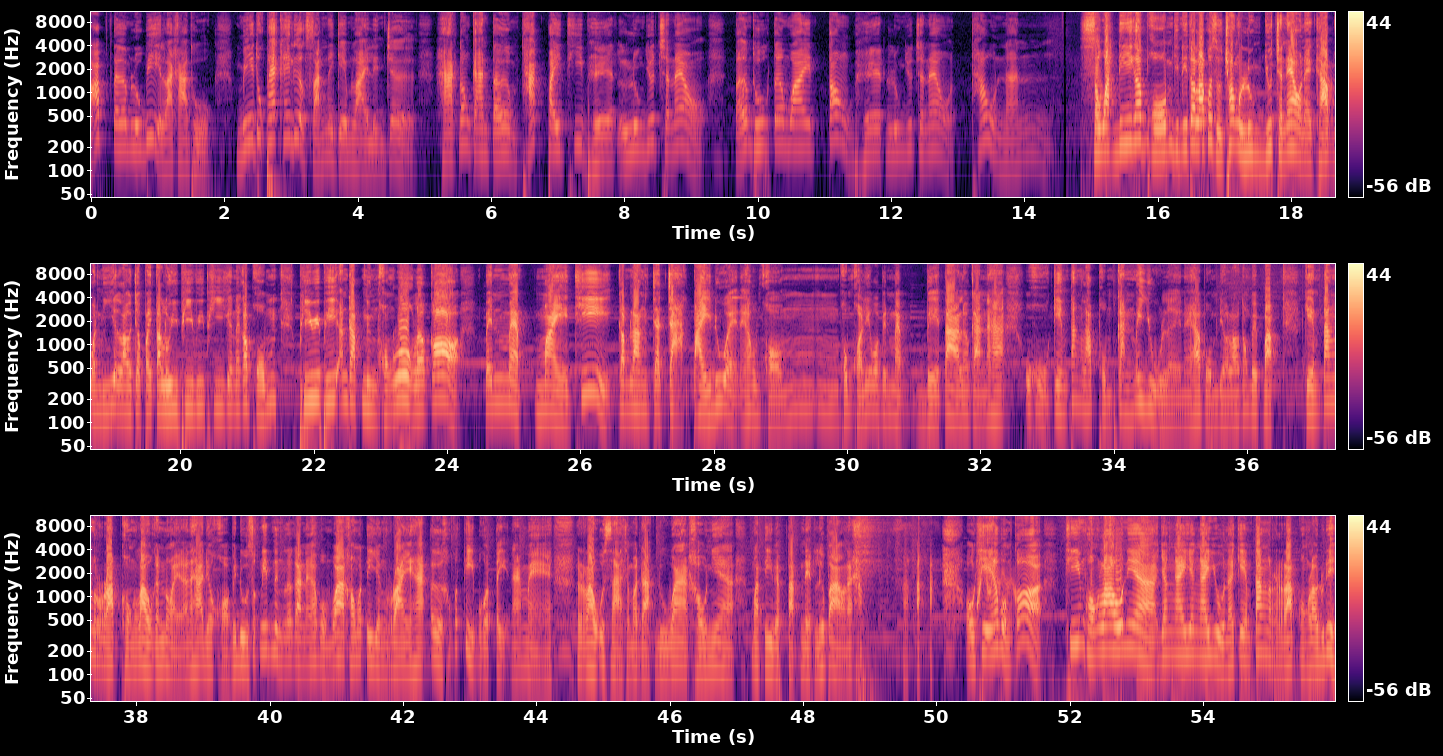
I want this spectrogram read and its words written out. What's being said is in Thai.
รับเติมรูบี้ราคาถูก มีทุกแพ็คให้เลือกสรรในเกม Line Ranger หากต้องการเติมทักไปที่เพจลุงยุทธชาแนลเติมถูกเติมไวต้องเพจลุงยุทธชาแนลเท่านั้น สวัสดีครับผม ยินดีต้อนรับเข้าสู่ช่องลุงยุทธชาแนลนะครับ วันนี้เราจะไปตะลุย PVP กันนะครับผม PVP อันดับหนึ่งของโลกแล้วก็เป็นแมปใหม่ที่กำลังจะจากไปด้วยนะครับผมขออืม ผมขอเรียกว่าเป็นแมปเบต้าแล้วกันนะฮะ โอ้โห เกมตั้งรับผมกันไม่อยู่เลยนะครับผมเดี๋ยวเราต้องไปปรับเกมตั้งรับของเรากันหน่อยแล้วนะฮะ เดี๋ยวขอไปดูสักนิดหนึ่งแล้วกันนะครับผมว่าเขามาตีอย่างไรฮะ เออเขาก็ตีปกตินะแหม เราอุตส่าห์จะมาดักดูว่าเขาเนี่ยมาตีแบบตัดเน็ตหรือเปล่านะครับโอเคครับผมก็ทีมของเราเนี่ยยังไงยังไงอยู่นะเกมตั้งรับของเราดูดิ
